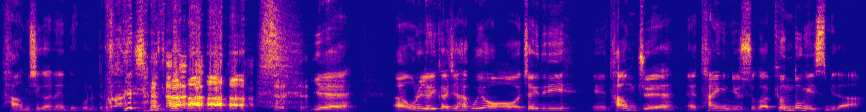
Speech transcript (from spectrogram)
다음 시간에 내보내도록 하겠습니다. 예. 아, 오늘 여기까지 하고요. 어, 저희들이 예, 다음 주에 예, 타닝 뉴스가 변동이 있습니다.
